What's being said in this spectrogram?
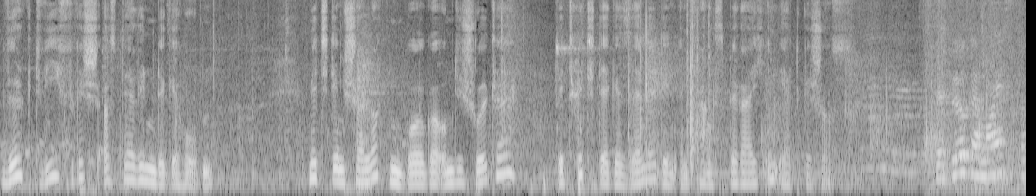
wirkt wie frisch aus der Rinde gehoben. Mit dem Charlottenburger um die Schulter betritt der Geselle den Empfangsbereich im Erdgeschoss. Der Bürgermeister.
